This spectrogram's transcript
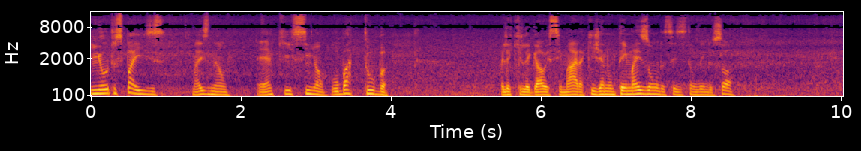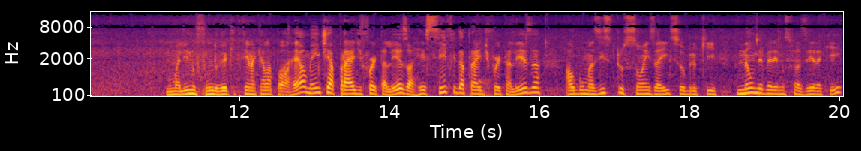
em outros países. Mas não, é aqui sim, ó, Ubatuba. Olha que legal esse mar, aqui já não tem mais onda, vocês estão vendo só? Vamos ali no fundo ver o que, que tem naquela porta. Ó, realmente é a praia de Fortaleza, ó, Recife da praia de Fortaleza. Algumas instruções aí sobre o que não deveremos fazer aqui.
